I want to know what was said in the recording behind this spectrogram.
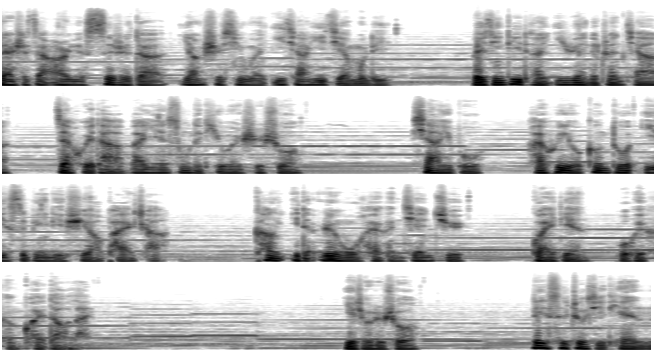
但是在二月四日的央视新闻一加一节目里。北京地坛医院的专家在回答白岩松的提问时说：“下一步还会有更多疑似病例需要排查，抗疫的任务还很艰巨，拐点不会很快到来。”也就是说，类似这几天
